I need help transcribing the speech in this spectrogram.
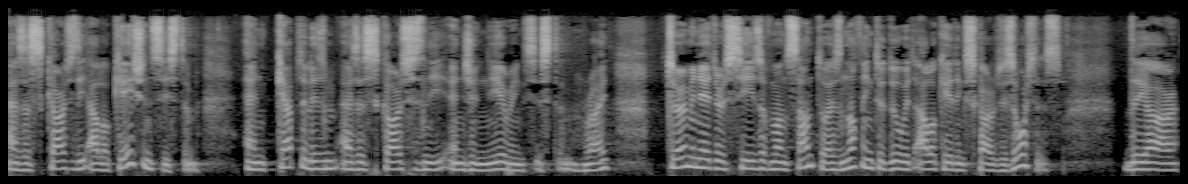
as a scarcity allocation system and capitalism as a scarcity engineering system, right? Terminator seeds of Monsanto has nothing to do with allocating scarce resources. They are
